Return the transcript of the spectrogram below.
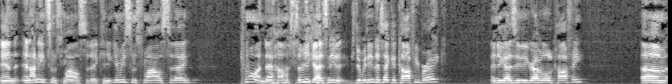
And, and I need some smiles today. Can you give me some smiles today? Come on now. Some of you guys need it. Do we need to take a coffee break? And you guys need to grab a little coffee? Um,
